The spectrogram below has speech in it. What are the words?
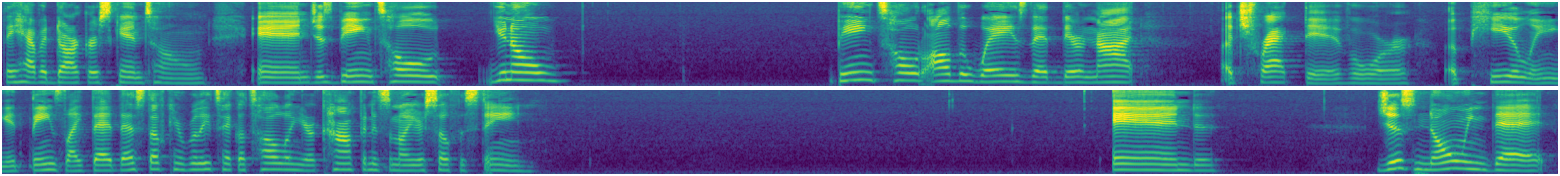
they have a darker skin tone and just being told you know being told all the ways that they're not attractive or appealing and things like that, that stuff can really take a toll on your confidence and on your self esteem. And just knowing that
